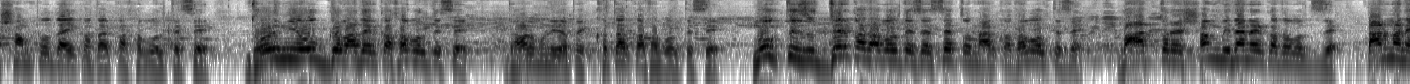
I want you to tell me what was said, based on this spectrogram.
অসাম্প্রদায়িকতার কথা বলতেছে, ধর্মীয় উগ্রবাদের কথা বলতেছে, ধর্মনিরপেক্ষতার কথা বলতেছে, মুক্তিযুদ্ধের কথা বলতেছে, চেতনার কথা বলতেছে, বাহাত্তরের সংবিধানের কথা বলতেছে। তার মানে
